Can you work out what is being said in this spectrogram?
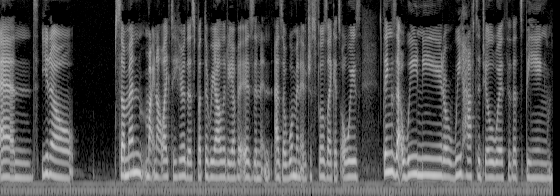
and you know some men might not like to hear this but the reality of it is and, and as a woman it just feels like it's always things that we need or we have to deal with that's being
